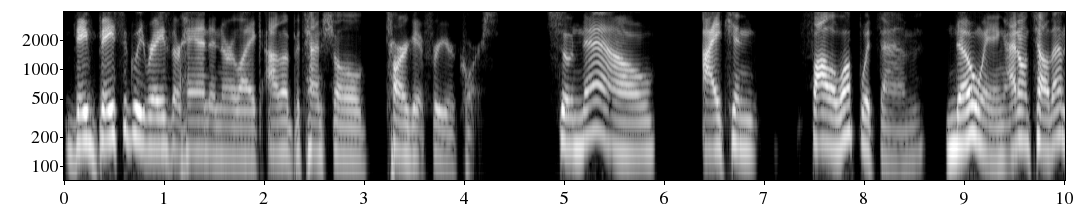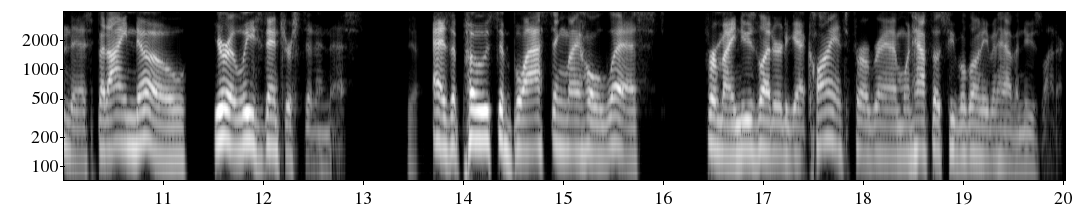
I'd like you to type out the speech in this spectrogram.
they've basically raised their hand and are like, I'm a potential target for your course. So now I can follow up with them knowing I don't tell them this, but I know you're at least interested in this. Yeah. As opposed to blasting my whole list for my newsletter to get clients program when half those people don't even have a newsletter.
